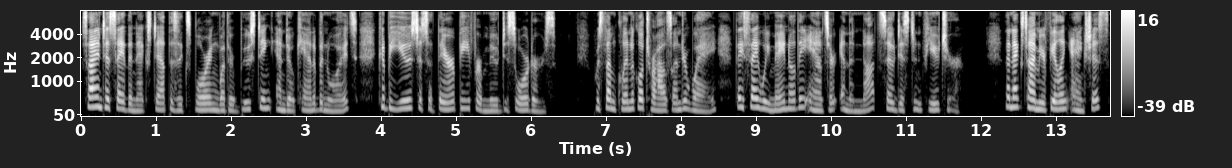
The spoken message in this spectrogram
Scientists say the next step is exploring whether boosting endocannabinoids could be used as a therapy for mood disorders. With some clinical trials underway, they say we may know the answer in the not so distant future. The next time you're feeling anxious,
